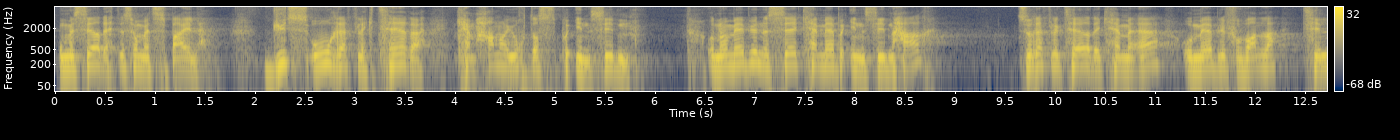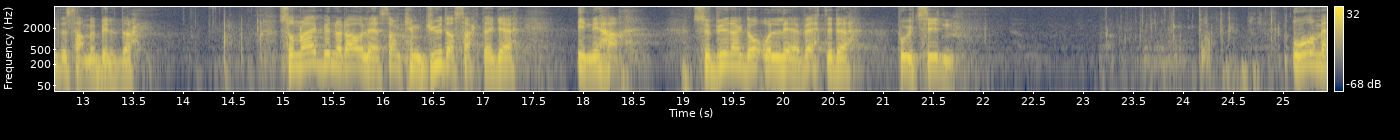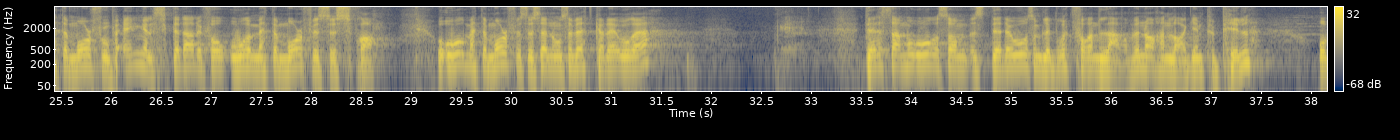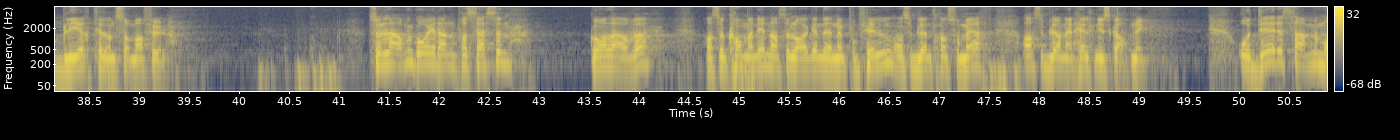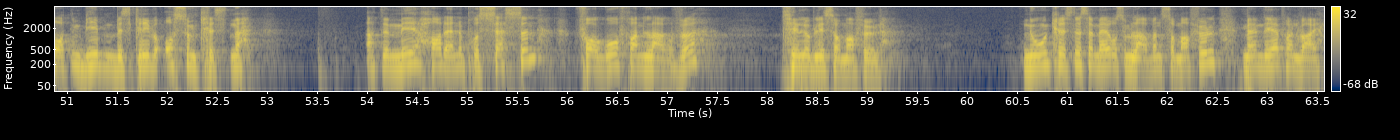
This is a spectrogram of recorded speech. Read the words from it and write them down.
og vi ser dette som et speil. Guds ord reflekterer hvem han har gjort oss på innsiden. Og Når vi begynner å se hvem vi er på innsiden her, så reflekterer det hvem vi er, og vi blir forvandla til det samme bildet. Så når jeg begynner da å lese om hvem Gud har sagt jeg er inni her, så begynner jeg da å leve etter det på utsiden. Ordet metamorpho på engelsk det er der de får ordet metamorphosis fra. Og Ordet metamorphosis er noen som vet hva det ordet er? Det er det samme ordet som, det det ordet som blir brukt for en larve når han lager en pupill og blir til en sommerfugl. Så larven går i denne prosessen. Går en larve, og Så kommer han inn og så lager han denne pupillen, og så blir han transformert. og så blir han en helt ny skapning. Og Det er det samme måten Bibelen beskriver oss som kristne. At vi har denne prosessen for å gå fra en larve til å bli sommerfugl. Noen kristne ser mer ut som larven sommerfugl, men de er på en vei.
